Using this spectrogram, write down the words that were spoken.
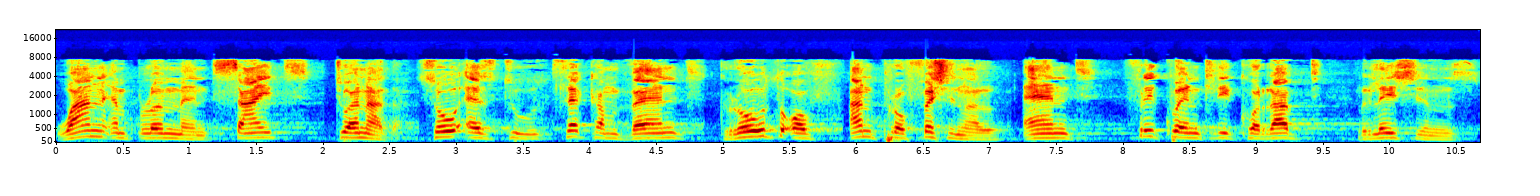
one employment site to another so as to circumvent growth of unprofessional and frequently corrupt relations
